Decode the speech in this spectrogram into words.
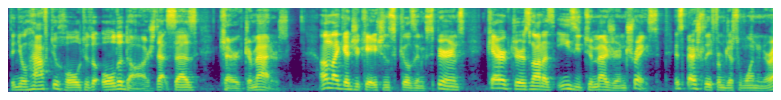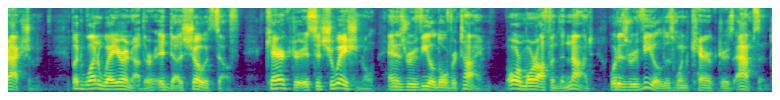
then you'll have to hold to the old adage that says character matters. Unlike education, skills, and experience, character is not as easy to measure and trace, especially from just one interaction. But one way or another, it does show itself. Character is situational and is revealed over time, or more often than not, what is revealed is when character is absent.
